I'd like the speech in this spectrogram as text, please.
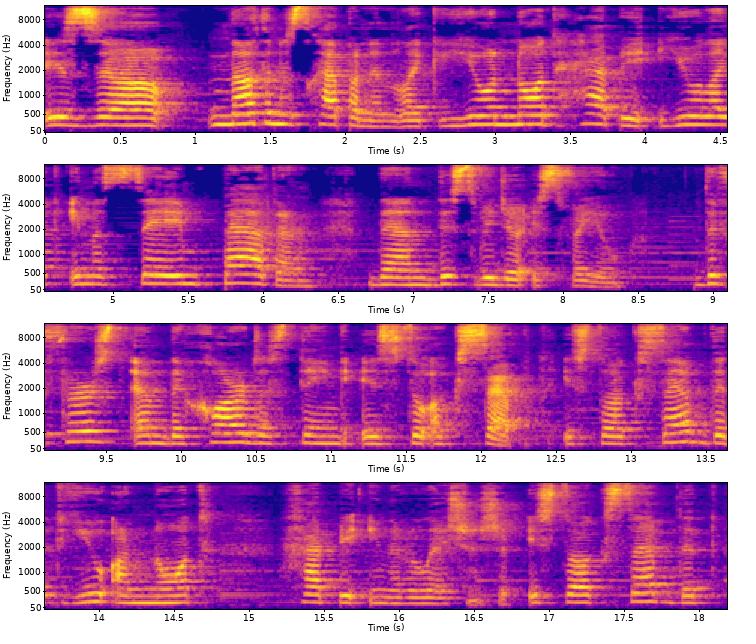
is uh, nothing is happening, like you're not happy, you're like in the same pattern, then this video is for you. The first and the hardest thing is to accept, is to accept that you are not happy in a relationship is to accept that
